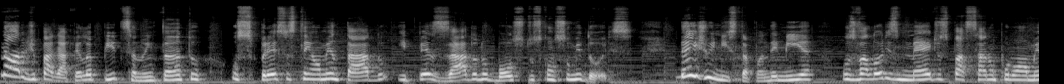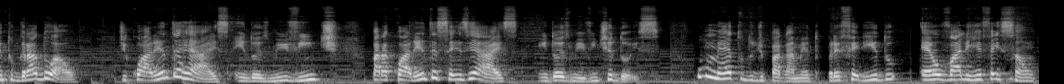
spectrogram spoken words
Na hora de pagar pela pizza, no entanto, os preços têm aumentado e pesado no bolso dos consumidores. Desde o início da pandemia, os valores médios passaram por um aumento gradual, de 40 reais em 2020 para 46 reais em 2022. O método de pagamento preferido é o Vale Refeição,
